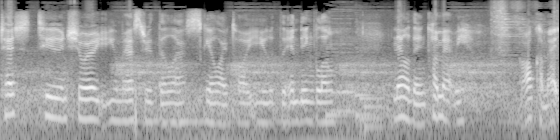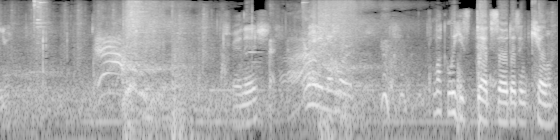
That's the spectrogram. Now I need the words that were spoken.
test to ensure you mastered the last skill I taught you, the ending blow. Now then, come at me. I'll come at you. Finish. Right in the heart. Luckily he's dead, so it doesn't kill him.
